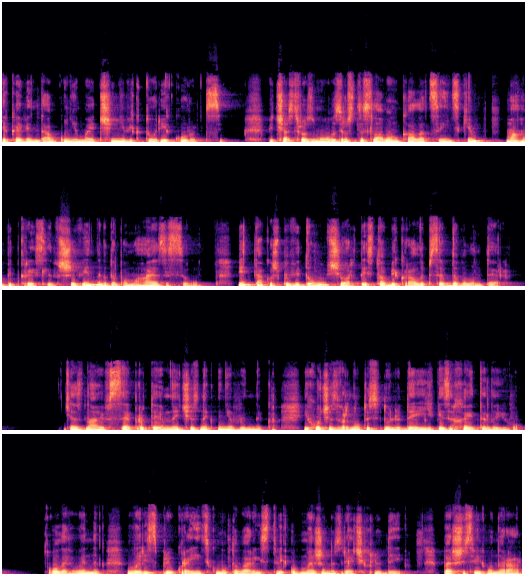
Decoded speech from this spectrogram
яке він дав у Німеччині Вікторії Курочці. Під час розмови з Ростиславом Калацинським Мага підкреслив, що Винник допомагає ЗСУ. Він також повідомив, що артиста обікрали псевдоволонтери. Я знаю все про таємниче зникнення Винника і хочу звернутися до людей, які захейтили його. Олег Винник виріс при українському товаристві обмежено зрячих людей. Перший свій гонорар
